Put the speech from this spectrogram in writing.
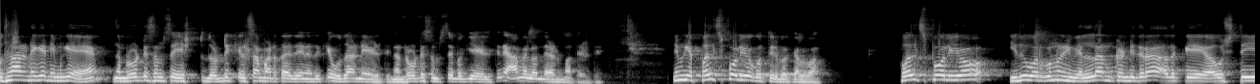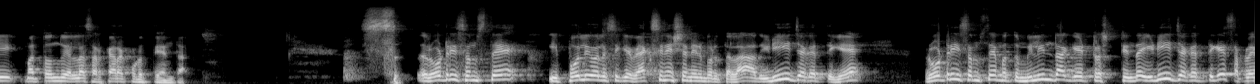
ಉದಾಹರಣೆಗೆ ನಿಮಗೆ ನಮ್ಮ ರೋಟಿ ಸಂಸ್ಥೆ ಎಷ್ಟು ದೊಡ್ಡ ಕೆಲಸ ಮಾಡ್ತಾ ಇದೆ ಅನ್ನೋದಕ್ಕೆ ಉದಾಹರಣೆ ಹೇಳ್ತೀನಿ. ನಾನು ರೋಟಿ ಸಂಸ್ಥೆ ಬಗ್ಗೆ ಹೇಳ್ತೀನಿ, ಆಮೇಲೆ ಒಂದು ಎರಡು ಮಾತು ಹೇಳ್ತೀನಿ. ನಿಮಗೆ ಪಲ್ಸ್ ಪೋಲಿಯೋ ಗೊತ್ತಿರಬೇಕಲ್ವಾ? ಪಲ್ಸ್ ಪೋಲಿಯೋ ಇದುವರೆಗೂ ನೀವೆಲ್ಲ ಅಂದ್ಕೊಂಡಿದ್ದೀರ ಅದಕ್ಕೆ ಔಷಧಿ ಮತ್ತೊಂದು ಎಲ್ಲ ಸರ್ಕಾರ ಕೊಡುತ್ತೆ ಅಂತ. ರೋಟರಿ ಸಂಸ್ಥೆ ಈ ಪೋಲಿಯೋ ಲಸಿಕೆ ವ್ಯಾಕ್ಸಿನೇಷನ್ ಏನು ಬರುತ್ತಲ್ಲ, ಅದು ಇಡೀ ಜಗತ್ತಿಗೆ ರೋಟರಿ ಸಂಸ್ಥೆ ಮತ್ತು ಮಿಲಿಂದ ಗೇಟ್ ಟ್ರಸ್ಟಿಂದ ಇಡೀ ಜಗತ್ತಿಗೆ ಸಪ್ಲೈ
